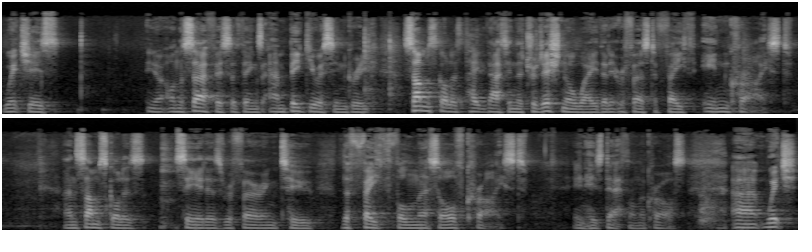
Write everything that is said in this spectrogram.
which is you know, on the surface of things, ambiguous in Greek. Some scholars take that in the traditional way that it refers to faith in Christ. And some scholars see it as referring to the faithfulness of Christ in his death on the cross. Uh, which,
